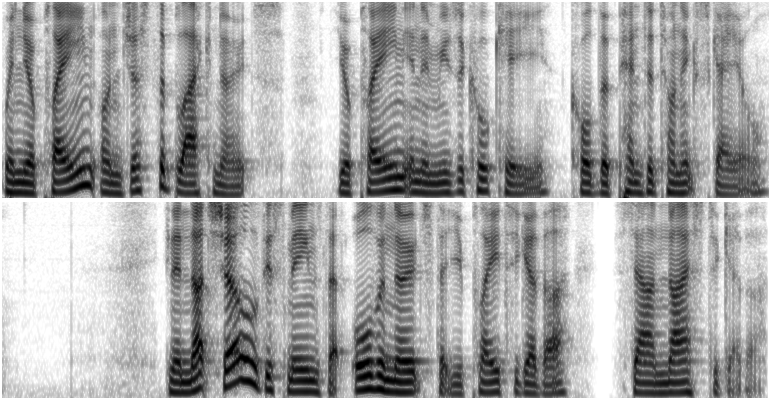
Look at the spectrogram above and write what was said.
When you're playing on just the black notes, you're playing in a musical key called the pentatonic scale. In a nutshell, this means that all the notes that you play together sound nice together.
